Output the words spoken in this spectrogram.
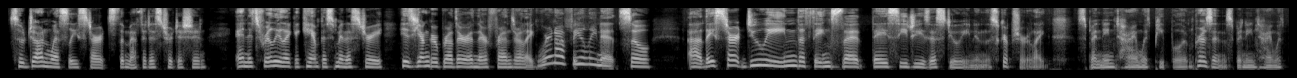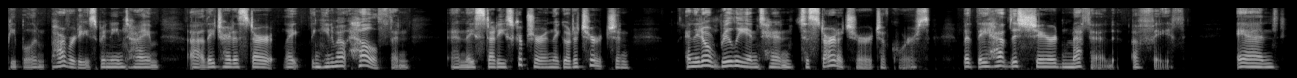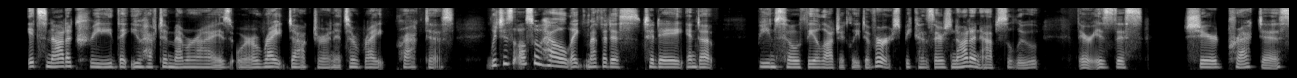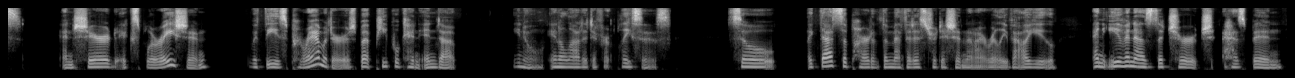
so John Wesley starts the Methodist tradition and it's really like a campus ministry. His younger brother and their friends are like, we're not feeling it. So uh, they start doing the things that they see Jesus doing in the scripture, like spending time with people in prison, spending time with people in poverty, spending time. Uh, they try to start like thinking about health and and they study scripture and they go to church and and they don't really intend to start a church, of course, but they have this shared method of faith. And it's not a creed that you have to memorize or a right doctrine. It's a right practice which is also how like Methodists today end up being so theologically diverse because there's not an absolute. There is this shared practice and shared exploration with these parameters, but people can end up, you know, in a lot of different places. So, like, that's a part of the Methodist tradition that I really value. And even as the church has been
